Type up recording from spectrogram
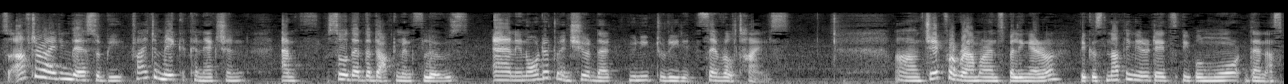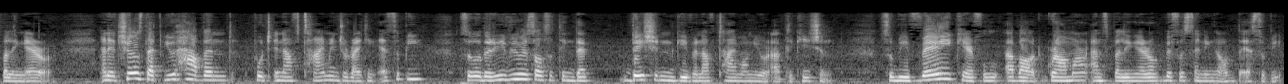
So after writing the SOP, try to make a connection and so that the document flows. And in order to ensure that, you need to read it several times. Uh, check for grammar and spelling error because nothing irritates people more than a spelling error. And it shows that you haven't put enough time into writing SOP. So the reviewers also think that they shouldn't give enough time on your application. So be very careful about grammar and spelling error before sending out the SOP.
